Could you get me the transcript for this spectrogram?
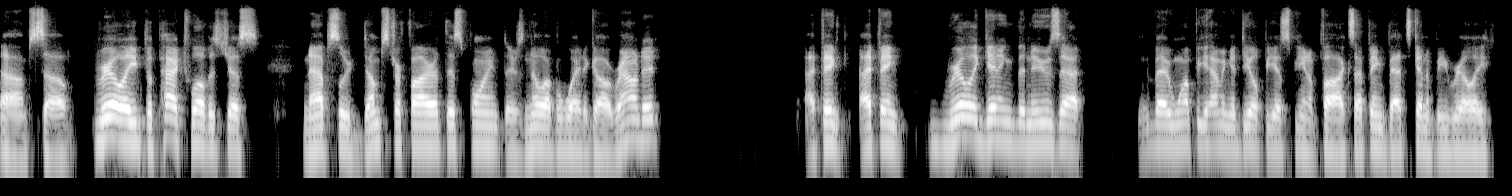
Um, so really, the Pac-12 is just an absolute dumpster fire at this point. There's no other way to go around it. I think I think really getting the news that they won't be having a deal with ESPN and Fox. I think that's going to be really,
